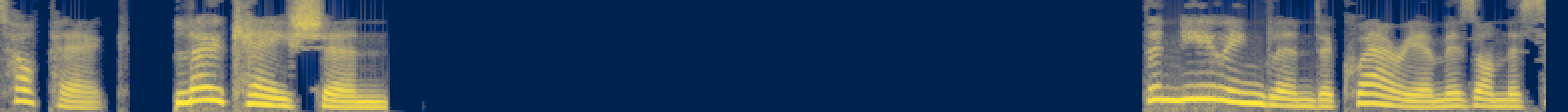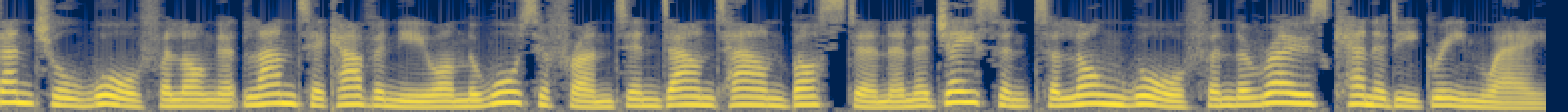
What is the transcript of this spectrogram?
Topic: Location. The New England Aquarium is on the Central Wharf along Atlantic Avenue on the waterfront in downtown Boston and adjacent to Long Wharf and the Rose Kennedy Greenway.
